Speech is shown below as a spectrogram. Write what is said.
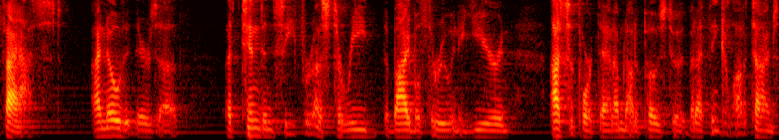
fast. I know that there's a, a tendency for us to read the Bible through in a year, and I support that. I'm not opposed to it. But I think a lot of times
